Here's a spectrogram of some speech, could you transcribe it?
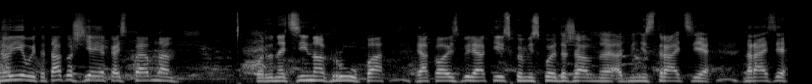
не уявити. Також є якась певна. Координаційна група, яка ось біля Київської міської державної адміністрації наразі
